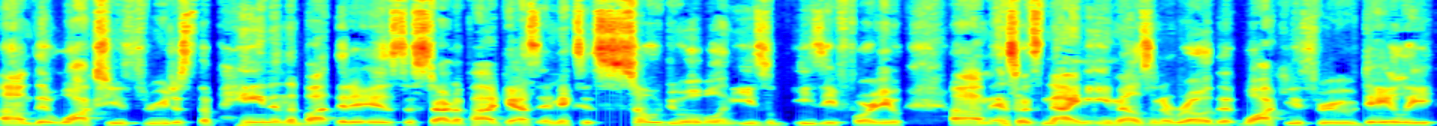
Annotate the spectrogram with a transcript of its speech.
um, that walks you through just the pain in the butt that it is to start a podcast and makes it so doable and easy, easy for you. Um, and so it's nine emails in a row that walk you through daily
